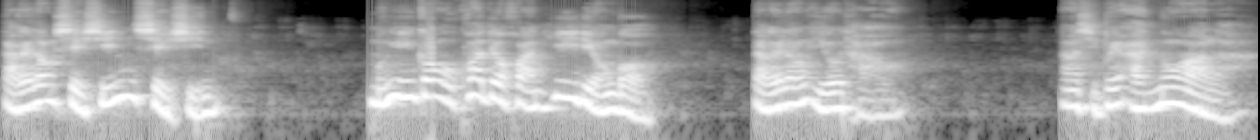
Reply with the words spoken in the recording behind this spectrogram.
大家拢谢神谢神。问伊讲有看到范喜良无？大家拢摇头，那是要安怎啦？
